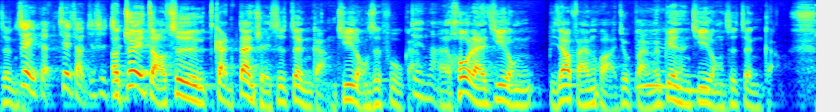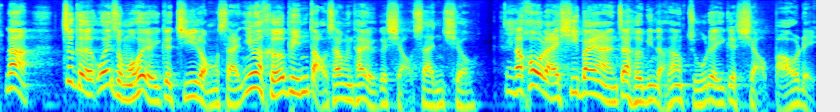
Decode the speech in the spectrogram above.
正港。这个最早就是啊，最早是干淡水是正港，基隆是副港。对吗？后来基隆比较繁华，就反而变成基隆是正港。那这个为什么会有一个基隆山？因为和平岛上面它有一个小山丘。那后来西班牙人在和平岛上筑了一个小堡垒，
